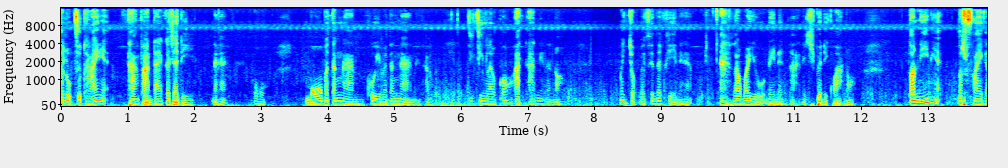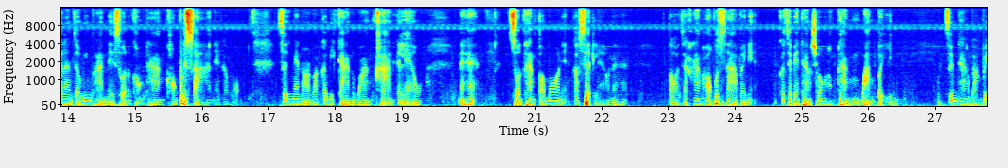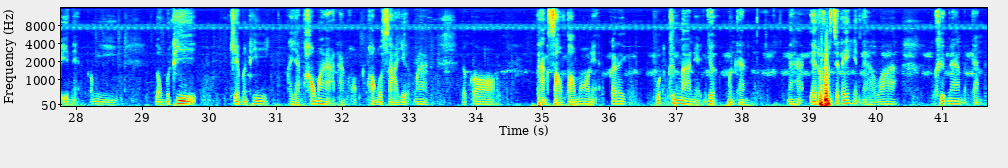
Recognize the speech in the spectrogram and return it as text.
สรุปสุดท้ายเนี่ย ทางผ่านได้ก็จะดีนะฮะ โอ้ โมมาตั้งนานคุยมาตั้งนานนะครับ จริง ๆ เราก็อัดอั้นเนี่ยนะเนาะไม่จบไม่สิ้นสักทีนะฮะเรามาอยู่ในเนื้อหาในคลิปดีกว่าเนาะตอนนี้เนี่ยรถไฟกำลังจะวิ่งผ่านในส่วนของทางของพุทธาเนี่ยครับผมซึ่งแน่นอนว่าก็มีการวางคานกันแล้วนะฮะส่วนทางต่อหม้อเนี่ยก็เสร็จแล้วนะฮะต่อจากทางของพุทธาไปเนี่ยก็จะเป็นทางช่วงของทางบางปะอิน ซึ่งทางบางปะอินเนี่ยก็มีลงพื้นที่เคลียร์พื้นที่ ขยับเข้ามาหาทางของของพุทธาเยอะมาก แล้วก็ทางเสาตอหม้อเนี่ยก็ได้พุดขึ้นมาเนี่ยเยอะเหมือนกันนะฮะเดี๋ยวทุกคนจะได้เห็นนะครับว่าคืบหน้าเหมือนกัน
